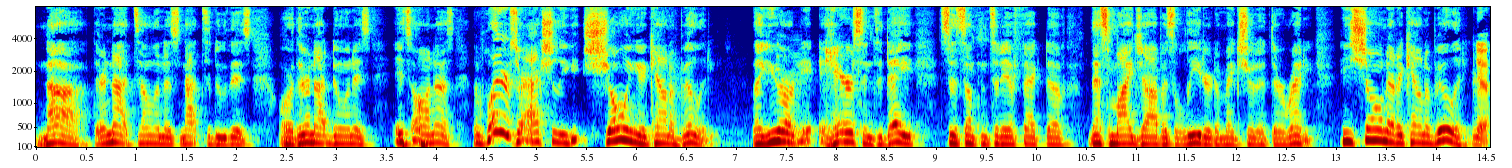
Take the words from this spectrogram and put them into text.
nah they're not telling us not to do this or they're not doing this it's on us the players are actually showing accountability like you heard harrison today said something to the effect of that's my job as a leader to make sure that they're ready he's shown that accountability yeah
